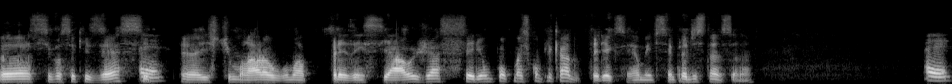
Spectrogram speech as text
Uh, se você quisesse é. uh, estimular alguma presencial, já seria um pouco mais complicado. Teria que ser realmente sempre à distância, né? É,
